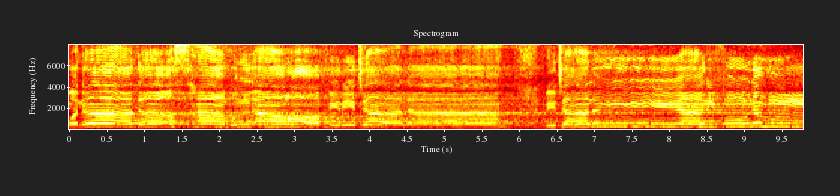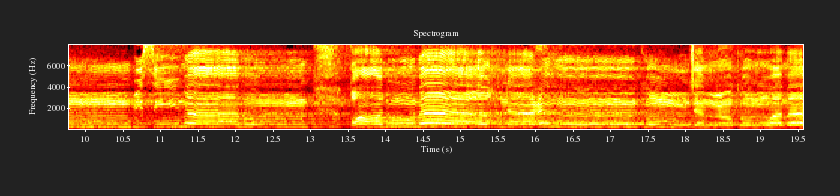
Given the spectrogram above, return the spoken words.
ونادى رجالا يعرفونهم بسيماهم قالوا ما أغنى عنكم جمعكم وما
